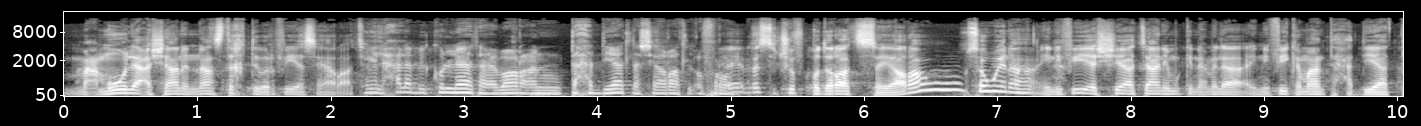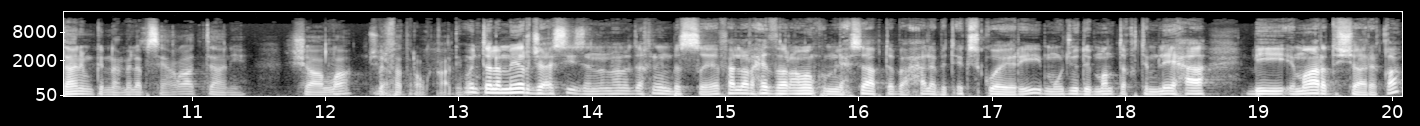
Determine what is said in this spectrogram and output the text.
معمولة عشان الناس تختبر فيها سيارات هي الحلبة كلها عبارة عن تحديات لسيارات إيه ال off-road بس تشوف قدرات السيارة وسويناها. يعني في أشياء تانية ممكن نعملها. يعني في كمان تحديات تانية ممكن نعملها بسيارات تانية. إن شاء الله بالفترة القادمة وإنت لما يرجع ال season لأنه داخلين بالصيف هلا رح يظهر أمامكم الحساب تبع حلبة إكس كويري موجودة بمنطقة مليحة بإمارة الشارقة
